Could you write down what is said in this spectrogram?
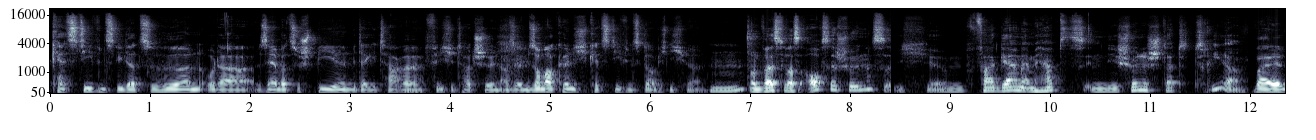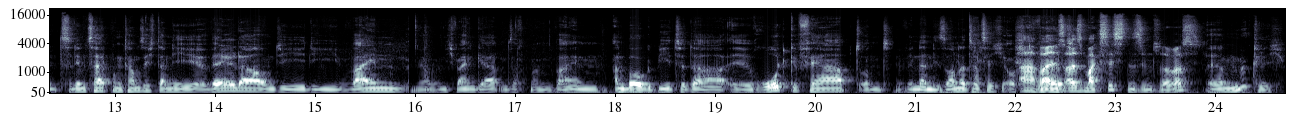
Cat Stevens Lieder zu hören oder selber zu spielen mit der Gitarre. Finde ich total schön. Also im Sommer könnte ich Cat Stevens, glaube ich, nicht hören. Und weißt du, was auch sehr schön ist? Ich ähm, fahre gerne im Herbst in die schöne Stadt Trier, weil zu dem Zeitpunkt haben sich dann die Wälder und die, die Wein, ja, nicht Weingärten, sagt man, Weinanbaugebiete da äh, rot gefärbt und wenn dann die Sonne tatsächlich auch Ah, weil das alles Marxisten sind, oder was? äh, möglich.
